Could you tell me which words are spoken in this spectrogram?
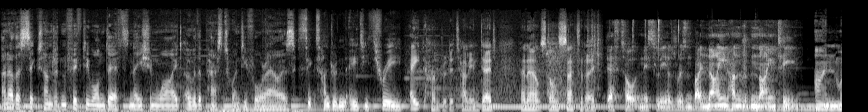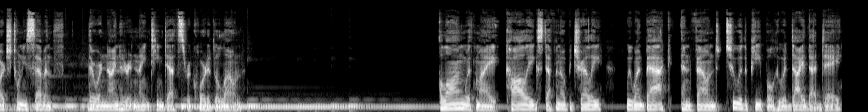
Another 651 deaths nationwide over the past 24 hours. 683, 800 Italian dead announced on Saturday. Death toll in Italy has risen by 919. On March 27th, there were 919 deaths recorded alone. Along with my colleague Stefano Pitrelli, we went back and found two of the people who had died that day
